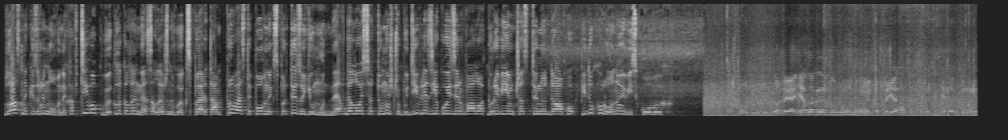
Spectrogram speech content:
Власники зруйнованих автівок викликали незалежного експерта. Провести повну експертизу йому не вдалося, тому що будівля, з якої зірвало буревієм частину даху, під охороною військових. Тобто я, я зараз не думаю, тобто я, я зараз думаю.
